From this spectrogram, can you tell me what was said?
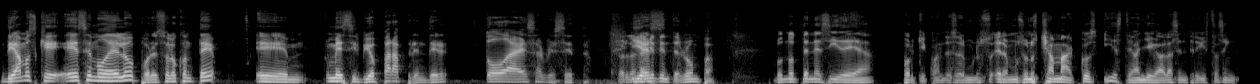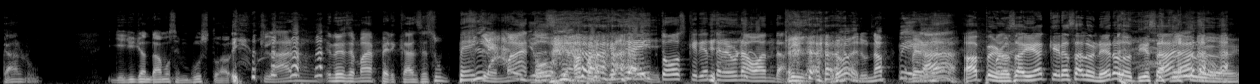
Digamos que ese modelo, por eso lo conté, eh, me sirvió para aprender toda esa receta. Perdona Y que es- te interrumpa. Vos no tenés idea, porque cuando éramos, éramos unos chamacos y Esteban llegaba a las entrevistas en carro. Y ellos y yo andábamos en bus todavía. Claro. Dice, madre, percance es un pegue, Claro, madre. A partir de ahí todos querían tener una banda. Claro, era una pegada. ¿Verdad? Ah, pero no Mae. sabían que era salonero a los 10 años. Claro. güey.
